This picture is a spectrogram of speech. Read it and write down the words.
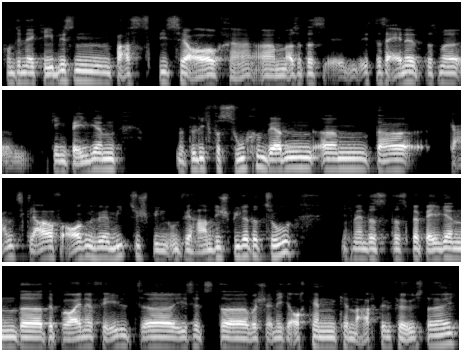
von den Ergebnissen passt bisher auch. Ja. Ähm, also das ist das eine, dass wir gegen Belgien natürlich versuchen werden, ähm, da ganz klar auf Augenhöhe mitzuspielen. Und wir haben die Spieler dazu. Ich meine, dass, dass bei Belgien der, der Bräune fehlt, äh, ist jetzt äh, wahrscheinlich auch kein, kein Nachteil für Österreich.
